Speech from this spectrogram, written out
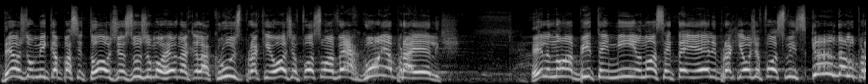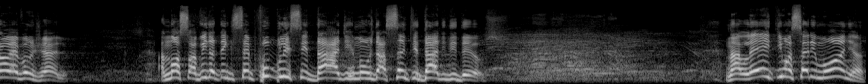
Deus não me capacitou, Jesus não morreu naquela cruz para que hoje eu fosse uma vergonha para eles. Ele não habita em mim, eu não aceitei ele para que hoje eu fosse um escândalo para o Evangelho. A nossa vida tem que ser publicidade, irmãos, da santidade de Deus. Na lei tinha uma cerimônia.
